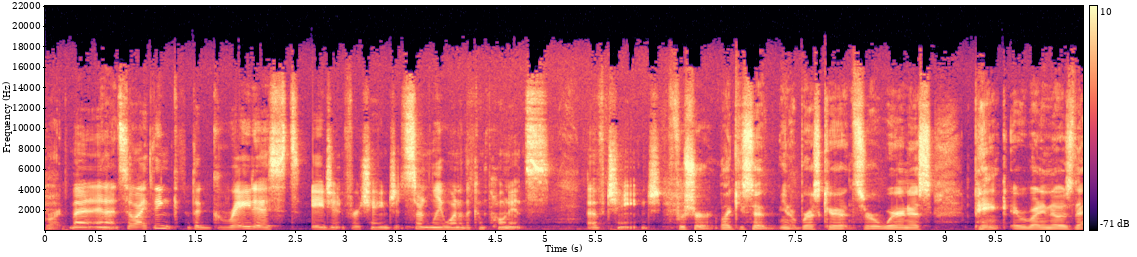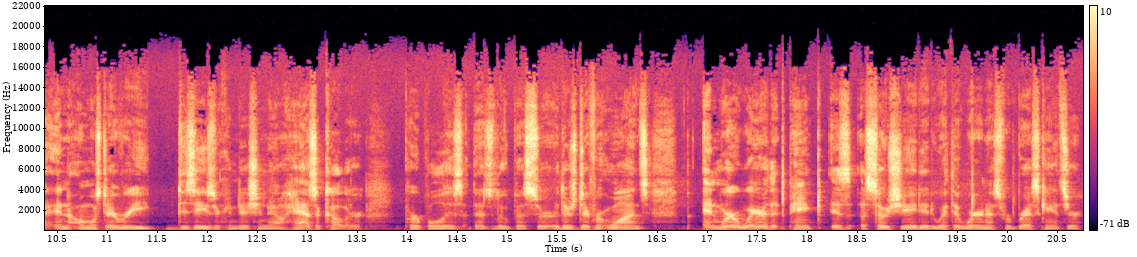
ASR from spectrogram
Right. But and so I think the greatest agent for change. It's certainly one of the components of change. For sure. Like you said, you know, breast cancer awareness, pink. Everybody knows that, and almost every disease or condition now has a color. Purple is there's lupus, or, or there's different ones, and we're aware that pink is associated with awareness for breast cancer.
